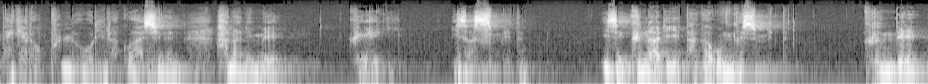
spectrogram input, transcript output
내게로 불러오리라고 하시는 하나님의 계획이 있었습니다. 이제 그 날이 다가온 것입니다. 그런데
